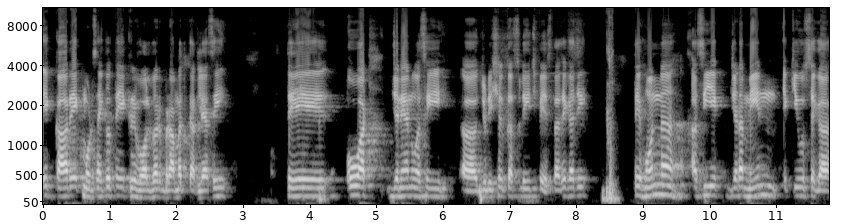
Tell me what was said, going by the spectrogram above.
ਇੱਕ ਕਾਰ ਇੱਕ ਮੋਟਰਸਾਈਕਲ ਤੇ ਇੱਕ ਰਿਵਾਲਵਰ ਬਰਾਮਦ ਕਰ ਲਿਆ ਸੀ ਤੇ ਉਹ 8 ਜਣਿਆਂ ਨੂੰ ਅਸੀਂ ਜੁਡੀਸ਼ੀਅਲ ਕਸਟਡੀ ਚ ਭੇਜਤਾ ਸੀਗਾ ਜੀ। ਤੇ ਹੁਣ ਅਸੀਂ ਇੱਕ ਜਿਹੜਾ ਮੇਨ ਐਕਿਊਜ਼ ਸੀਗਾ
